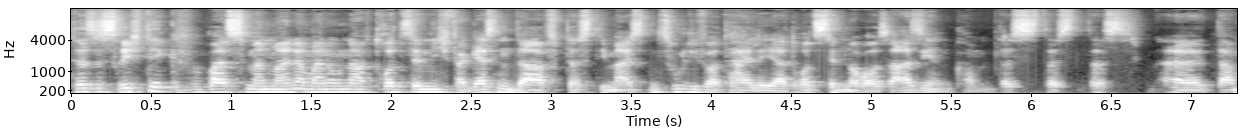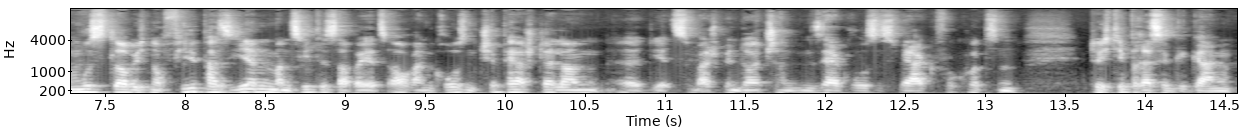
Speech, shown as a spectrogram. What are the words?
das ist richtig. Was man meiner Meinung nach trotzdem nicht vergessen darf, dass die meisten Zulieferteile ja trotzdem noch aus Asien kommen. Das, das, das, äh, da muss, glaube ich, noch viel passieren. Man sieht es aber jetzt auch an großen Chip-Herstellern, äh, die jetzt zum Beispiel in Deutschland ein sehr großes Werk vor kurzem durch die Presse gegangen,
